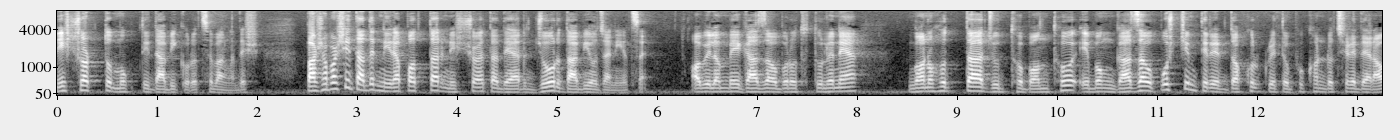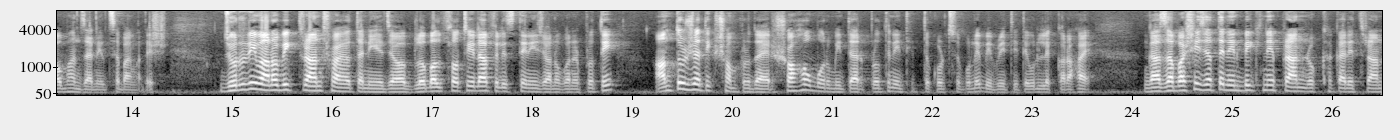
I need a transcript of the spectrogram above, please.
নিঃশর্ত মুক্তি দাবি করেছে বাংলাদেশ। পাশাপাশি তাদের নিরাপত্তার নিশ্চয়তা দেওয়ার জোর দাবিও জানিয়েছে। অবিলম্বে গাজা অবরোধ তুলে নেয়া, গণহত্যা যুদ্ধ বন্ধ এবং গাজা ও পশ্চিম তীরের দখলকৃত ভূখণ্ড ছেড়ে দেওয়ার আহ্বান জানিয়েছে বাংলাদেশ। জরুরি মানবিক ত্রাণ সহায়তা নিয়ে যাওয়া গ্লোবাল ফ্লোটিলা ফিলিস্তিনি জনগণের প্রতি আন্তর্জাতিক সম্প্রদায়ের সহমর্মিতার প্রতিনিধিত্ব করছে বলে বিবৃতিতে উল্লেখ করা হয়। গাজাবাসী যাতে নির্বিঘ্নে প্রাণ রক্ষাকারী ত্রাণ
